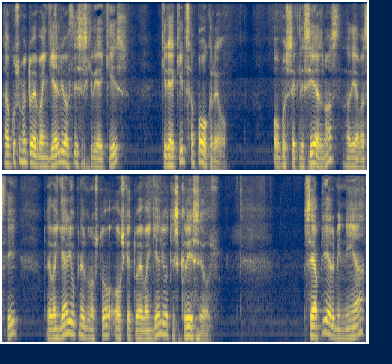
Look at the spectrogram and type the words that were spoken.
θα ακούσουμε το Ευαγγέλιο αυτής της Κυριακής, Κυριακή της Απόκρεο, όπου στις εκκλησίες μας θα διαβαστεί το Ευαγγέλιο που είναι γνωστό ως και το Ευαγγέλιο της Κρίσεως. Σε απλή ερμηνεία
